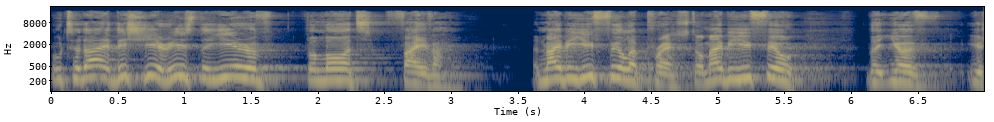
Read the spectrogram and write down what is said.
Well, today, this year is the year of the Lord's favor. And maybe you feel oppressed, or maybe you feel that you're, you're,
